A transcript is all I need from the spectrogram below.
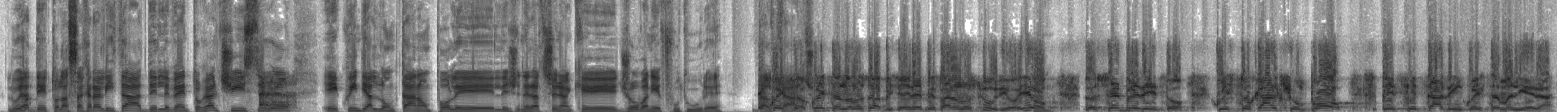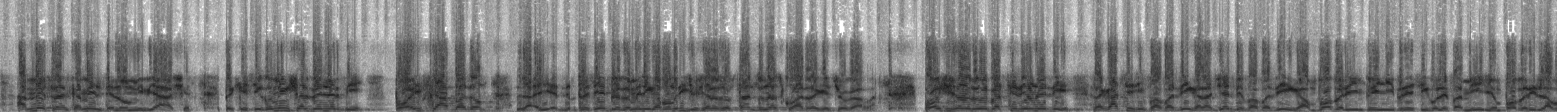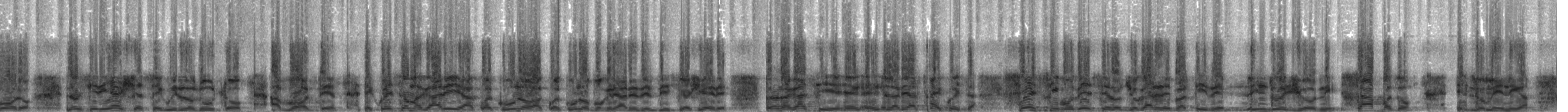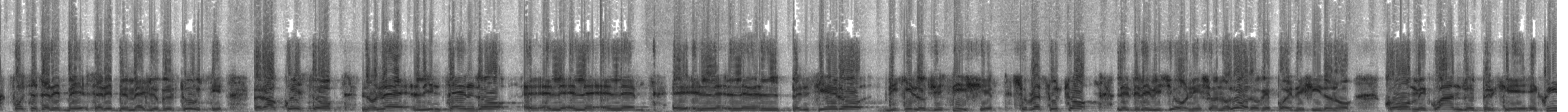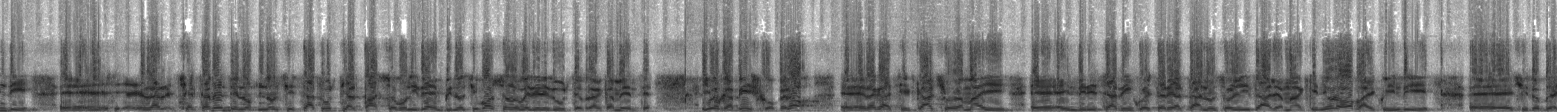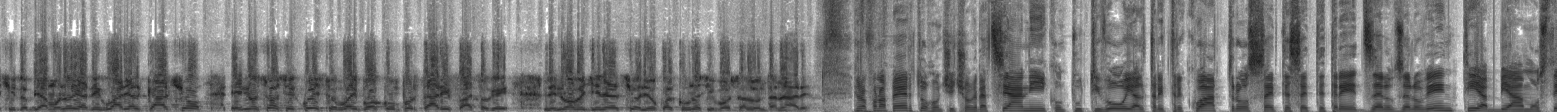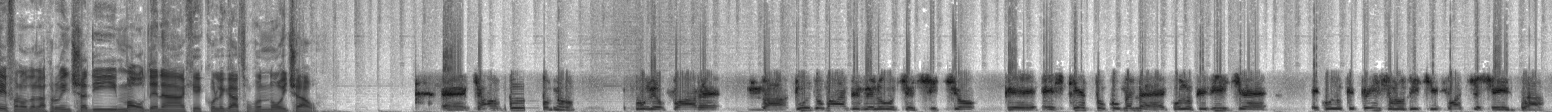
lui ha detto, la sacralità dell'evento calcistico e quindi allontana un po' le, le generazioni anche giovani e future. Questo, questo, non lo so, bisognerebbe fare uno studio. Io mm. l'ho sempre detto, questo calcio un po' spezzettato in questa maniera, a me francamente non mi piace, perché si comincia il venerdì, poi il sabato, la, per esempio domenica pomeriggio c'era soltanto una squadra che giocava, poi ci sono due partite lunedì, ragazzi si fa fatica, la gente fa fatica, un po' per gli impegni presi con le famiglie, un po' per il lavoro, non si riesce a seguirlo tutto a volte e questo magari a qualcuno, a qualcuno può creare del dispiacere, però ragazzi è, è, la realtà è questa, se si potessero giocare le partite in due giorni, sabato e domenica, forse sarebbe, sarebbe meglio per tutti, però questo non è l'intento, eh, eh, il pensiero di chi lo gestisce, soprattutto le televisioni, sono loro che poi decidono come, quando e perché. E quindi eh, certamente no, non si sta tutti al passo con i tempi, non si possono vedere tutte francamente. Io capisco, però eh, ragazzi il calcio oramai è, è, indirizzato in questa realtà non solo in Italia ma anche in Europa e quindi eh, ci, dobb- ci, dobbiamo noi adeguare al calcio e non so se questo poi può comportare il fatto che le nuove generazioni o qualcuno si possa allontanare. Microfono aperto con Ciccio Graziani, con tutti voi al 334 773 0020 abbiamo Stefano dalla provincia di Modena che è collegato con noi, ciao. Eh, ciao, buongiorno. Volevo fare da, due domande veloci a Ciccio che è schietto come me, quello che dice e quello che penso lo dice in faccia senza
